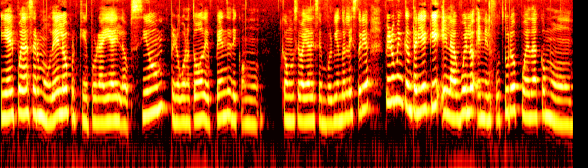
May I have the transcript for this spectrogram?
y él puede ser modelo porque por ahí hay la opción, pero bueno, todo depende de cómo, cómo se vaya desenvolviendo la historia, pero me encantaría que el abuelo en el futuro pueda como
